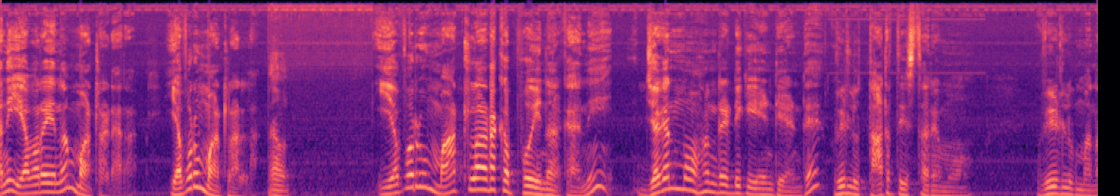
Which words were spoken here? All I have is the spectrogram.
అని ఎవరైనా మాట్లాడారా? ఎవరు మాట్లాడలా? ఎవరు మాట్లాడకపోయినా కానీ జగన్మోహన్ రెడ్డికి ఏంటి అంటే వీళ్ళు తాట తీస్తారేమో వీళ్ళు మన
